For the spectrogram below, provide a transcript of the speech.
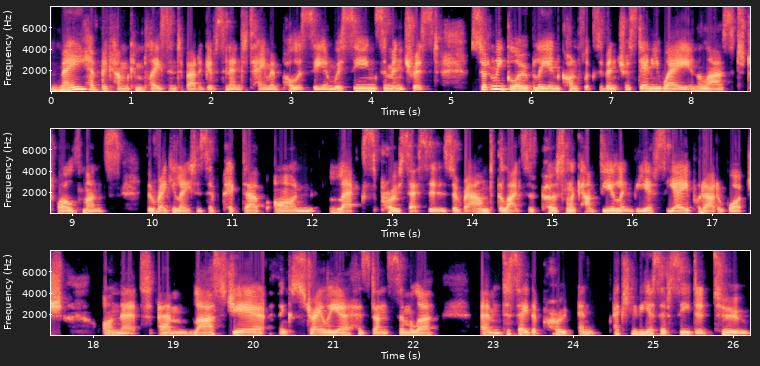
may have become complacent about a gifts and entertainment policy, and we're seeing some interest, certainly globally, in conflicts of interest anyway. In the last 12 months, the regulators have picked up on lax processes around the likes of personal account dealing. The FCA put out a watch on that um, last year. I think Australia has done similar um, to say that, pro- and actually the SFC did too,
